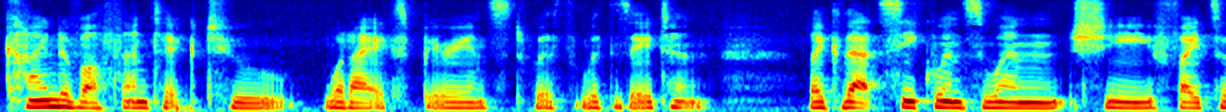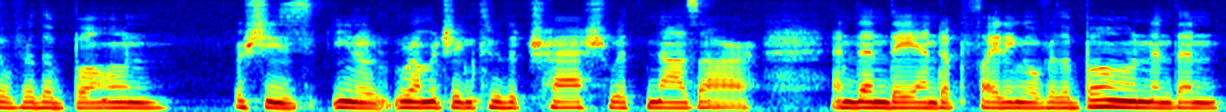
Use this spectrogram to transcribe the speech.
kind of authentic to what I experienced with with Zeytin. Like that sequence when she fights over the bone or she's, you know, rummaging through the trash with Nazar, and then they end up fighting over the bone, and then,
